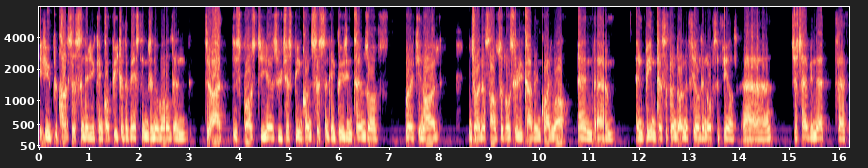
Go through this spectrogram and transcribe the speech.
If you're consistent, then you can compete with the best teams in the world. And throughout these past two years, we've just been consistently good in terms of working hard, enjoying ourselves, but also recovering quite well, and um, and being disciplined on the field and off the field. Uh, just having that that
